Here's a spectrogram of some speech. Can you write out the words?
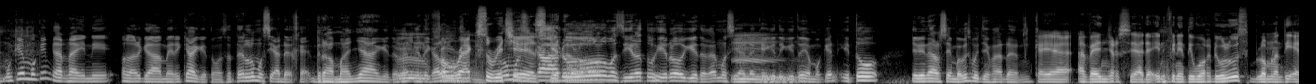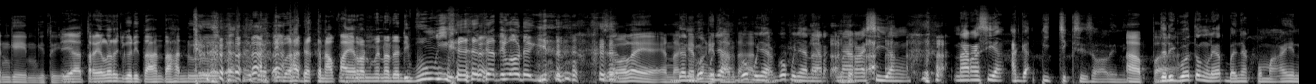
Mungkin mungkin karena ini olahraga Amerika gitu. Maksudnya lu mesti ada kayak dramanya gitu kan. Hmm, Ketika from lu, rags to lu mesti riches kalah gitu. dulu, lu mesti zero to hero gitu kan. Mesti ada kayak Hmm. gitu-gitu ya. Mungkin itu jadi narasi yang bagus buat James Harden. Kayak Avengers ya ada Infinity War dulu sebelum nanti Endgame gitu ya. Ya trailer juga ditahan-tahan dulu. Tiba-tiba ada kenapa Iron Man ada di bumi. Tiba-tiba udah gitu. Soalnya ya enaknya Dan gue punya gue punya kan. gue punya nar- narasi yang narasi yang agak picik sih soal ini. Apa? Jadi gue tuh ngelihat banyak pemain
